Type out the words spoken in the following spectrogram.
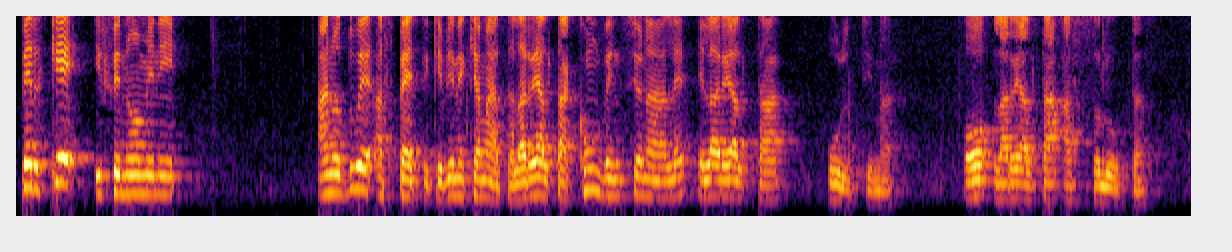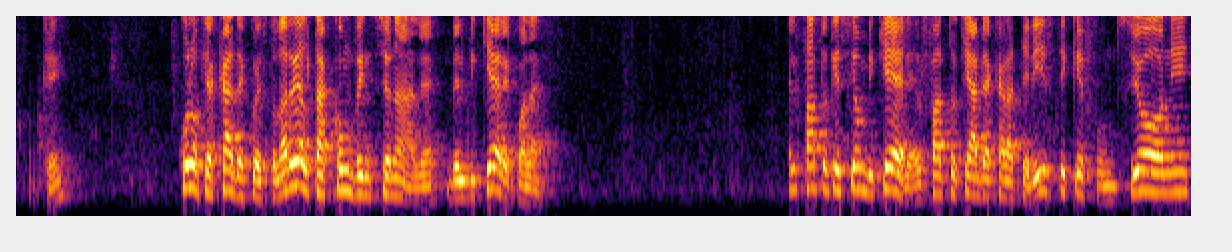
Perché i fenomeni hanno due aspetti che viene chiamata la realtà convenzionale e la realtà ultima o la realtà assoluta. Okay? Quello che accade è questo, la realtà convenzionale del bicchiere qual è? È il fatto che sia un bicchiere, è il fatto che abbia caratteristiche, funzioni,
